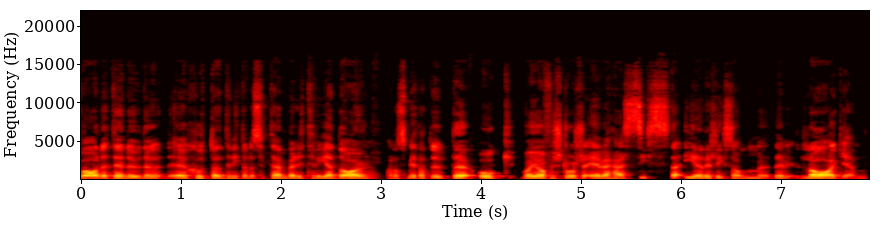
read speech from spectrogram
valet är nu den eh, 17 till 19 september i tre dagar. Man har smetat ut det och vad jag förstår så är det här sista enligt liksom lagen.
